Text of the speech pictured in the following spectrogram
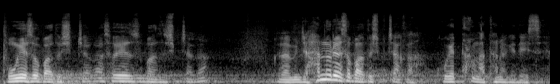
동에서 봐도 십자가, 서에서 봐도 십자가, 그다음에 이제 하늘에서 봐도 십자가. 그게 딱 나타나게 돼 있어요.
